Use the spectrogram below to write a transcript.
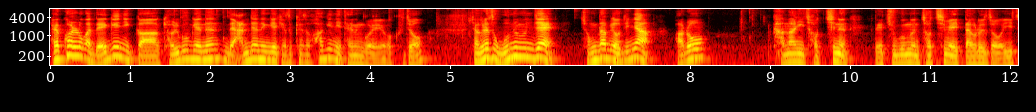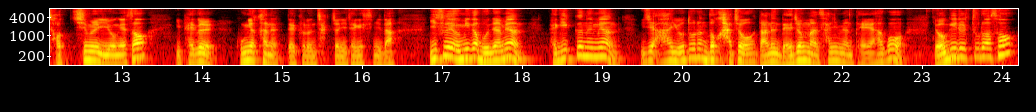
백활로가 4개니까 결국에는 네, 안 되는 게 계속해서 확인이 되는 거예요. 그죠? 자, 그래서 오늘 문제 정답이 어디냐? 바로 가만히 젖히는 네, 죽음은 젖힘에 있다 그러죠. 이 젖힘을 이용해서 이 백을 공략하는 네, 그런 작전이 되겠습니다. 이 수의 의미가 뭐냐면 백이 끊으면 이제 아 요 돌은 너 가져 나는 내 점만 살리면 돼 하고 여기를 뚫어서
